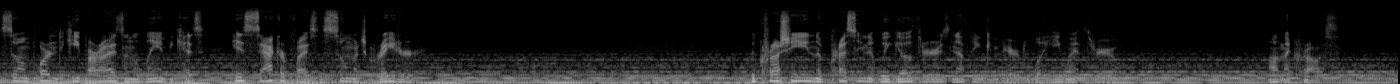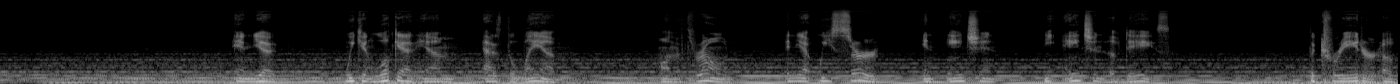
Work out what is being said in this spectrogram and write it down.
so important to keep our eyes on the lamb because his sacrifice is so much greater. The crushing, the pressing that we go through is nothing compared to what he went through on the cross. And yet, we can look at him as the lamb on the throne, and yet we serve an ancient, the ancient of days, the creator of,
